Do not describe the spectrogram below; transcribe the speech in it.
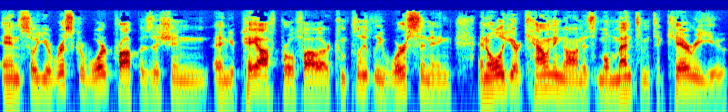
And so your risk reward proposition and your payoff profile are completely worsening, and all you're counting on is momentum to carry you.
